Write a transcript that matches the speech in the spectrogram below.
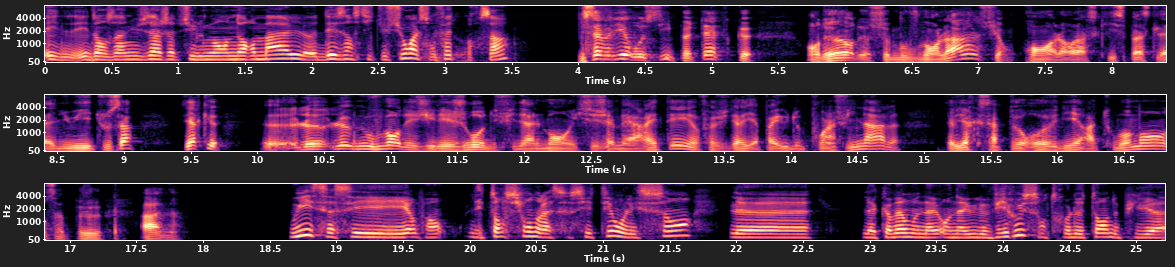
est- est dans un usage absolument normal des institutions. Elles sont faites pour ça. Mais ça veut dire aussi peut-être que, en dehors de ce mouvement-là, si on prend alors là ce qui se passe la nuit et tout ça, c'est-à-dire que euh, le, le mouvement des Gilets jaunes, finalement, il s'est jamais arrêté. Enfin, je veux dire, il n'y a pas eu de point final. Ça veut dire que ça peut revenir à tout moment. Ça peut. Anne? Oui, ça c'est. Enfin, les tensions dans la société, on les sent. Le, là, quand même, on a, on a eu le virus entre le temps, depuis, euh,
